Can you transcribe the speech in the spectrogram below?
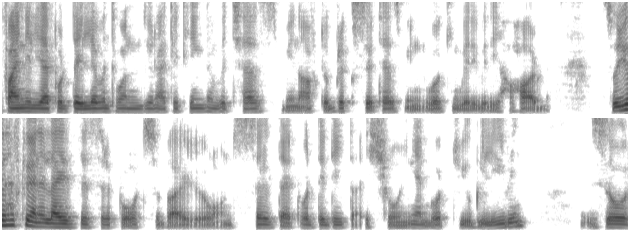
finally i put the 11th one united kingdom which has been after brexit has been working very very hard. So you have to analyze these reports by your own self that what the data is showing and what you believe in. So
